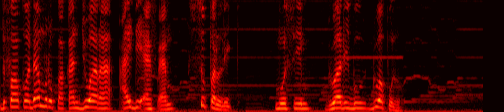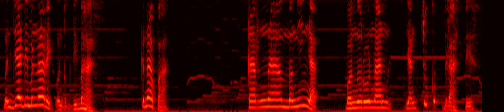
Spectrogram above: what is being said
The Falcoda merupakan juara IDFM Super League musim 2020. Menjadi menarik untuk dibahas. Kenapa? Karena mengingat penurunan yang cukup drastis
